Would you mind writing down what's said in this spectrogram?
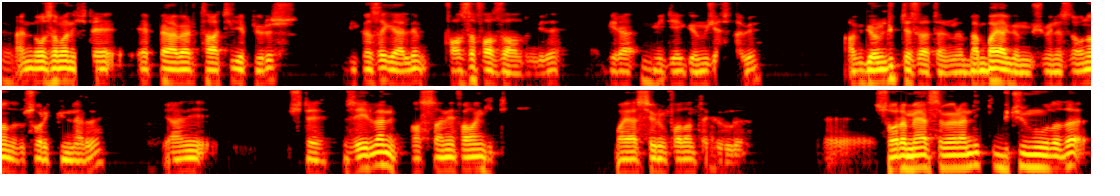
Evet. Ben de o zaman işte hep beraber tatil yapıyoruz. Bir gaza geldim. Fazla fazla aldım bir de. Bira Hı. midyeye gömeceğiz tabii. Abi gömdük de zaten. Ben bayağı gömmüşüm en azından. Onu anladım sonraki günlerde. Yani işte zehirlendim. Hastaneye falan gittik. Bayağı serum falan takıldı. Ee, sonra meğersem öğrendik ki bütün Muğla'da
